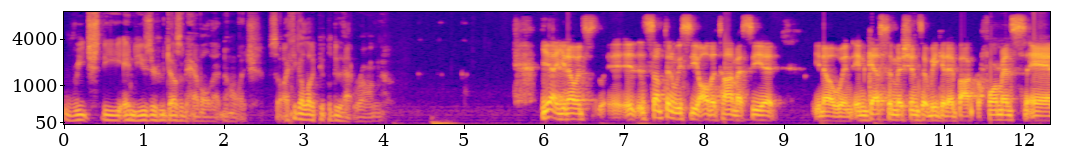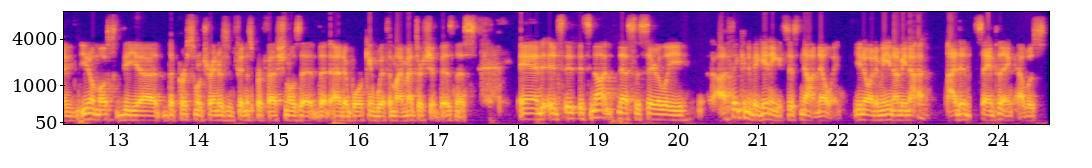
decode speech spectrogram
reach the end user who doesn't have all that knowledge. So I think a lot of people do that wrong. Yeah, you know, it's it's something we see all the time. I see it, you know, in, in guest submissions that we get at Bach Performance, and you know, most of the uh, the personal trainers and fitness professionals that, that end up working with in my mentorship business. And it's it's not necessarily. I think in the beginning, it's just not knowing. You know what I mean? I mean, I, I did the same thing. I was,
